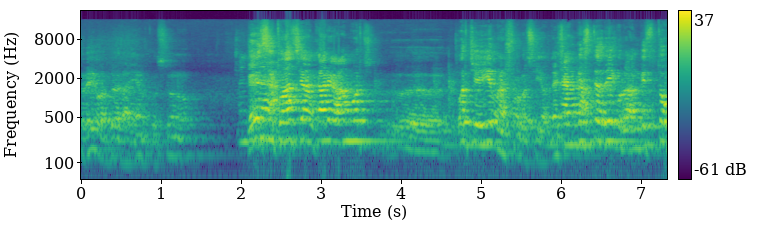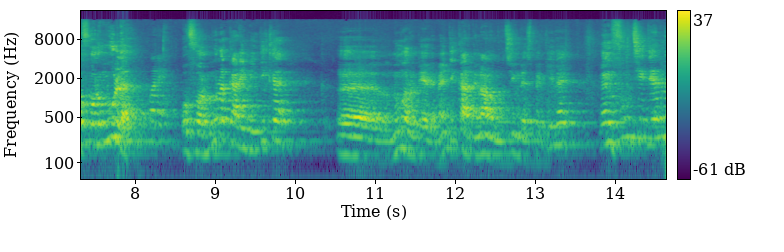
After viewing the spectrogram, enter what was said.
3 ori 2 la N plus 1. În În general. situația în care am orice, uh, orice el n-aș folosi eu. Deci am Da. găsit o regulă, am găsit o formulă. Corect. O formulă care îmi indică uh, numărul de elemente, cardinalul mulțimii respective, în funcție de N.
